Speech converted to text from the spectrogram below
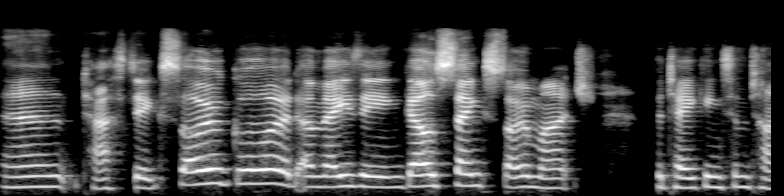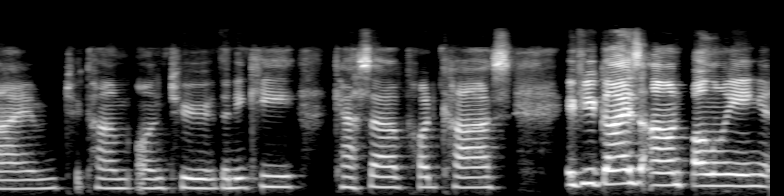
Fantastic. So good. Amazing. Girls, thanks so much for taking some time to come onto the Nikki Cassa podcast. If you guys aren't following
